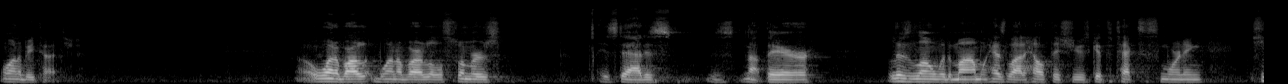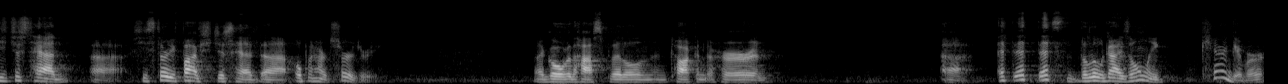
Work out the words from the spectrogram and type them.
want to be touched. Uh, one, of our, one of our little swimmers, his dad is, is not there, lives alone with a mom who has a lot of health issues. Get the text this morning. She's just had uh, she's 35. She just had uh, open heart surgery. I go over to the hospital and, and talking to her, and uh, that, that, that's the little guy's only caregiver.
